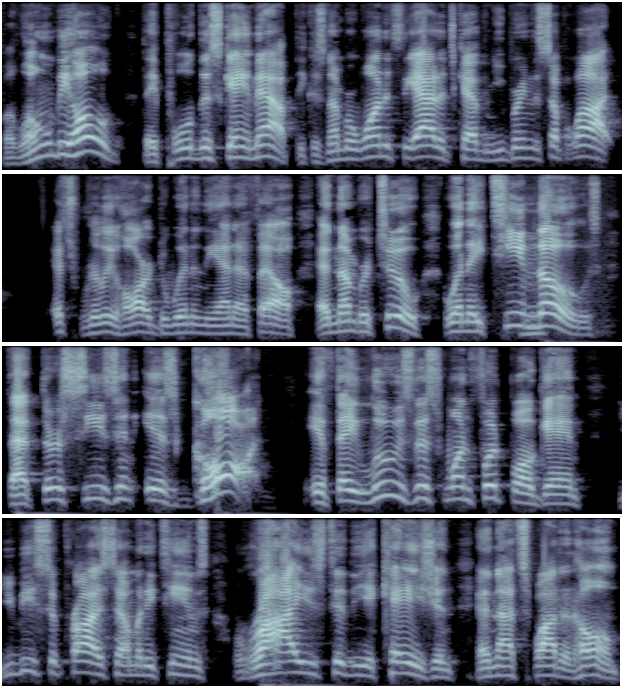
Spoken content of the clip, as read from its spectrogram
But lo and behold, they pulled this game out because number one, it's the adage, Kevin. You bring this up a lot it's really hard to win in the NFL. And number two, when a team mm-hmm. knows that their season is gone, if they lose this one football game, you'd be surprised how many teams rise to the occasion in that spot at home.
